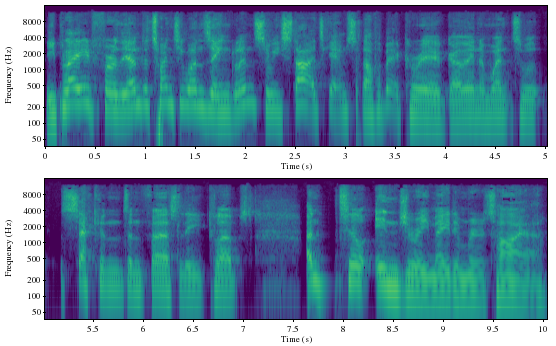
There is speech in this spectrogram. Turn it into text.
He played for the under 21s England. So he started to get himself a bit of career going and went to second and first league clubs until injury made him retire.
